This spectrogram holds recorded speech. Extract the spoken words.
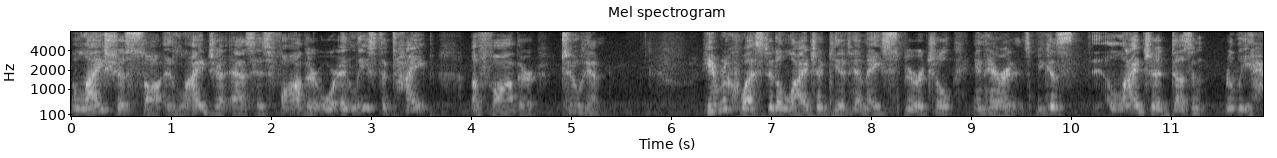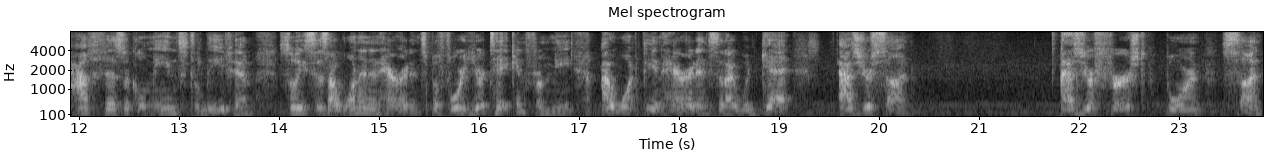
Elisha saw Elijah as his father, or at least a type of father to him. He requested Elijah give him a spiritual inheritance because Elijah doesn't really have physical means to leave him. So he says, I want an inheritance. Before you're taken from me, I want the inheritance that I would get as your son. As your firstborn son.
